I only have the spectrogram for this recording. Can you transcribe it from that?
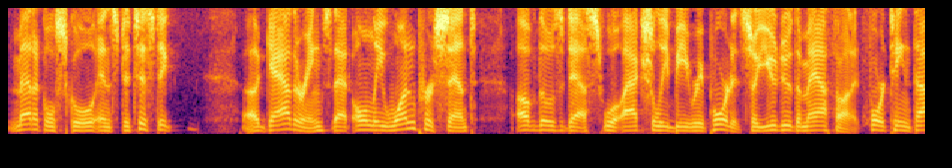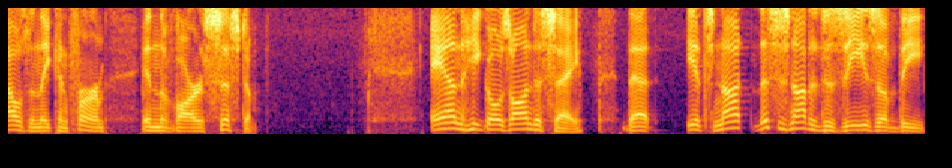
Medical School and statistic uh, gatherings, that only 1% of those deaths will actually be reported. So you do the math on it. 14,000 they confirm in the VAERS system. And he goes on to say that it's not this is not a disease of the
